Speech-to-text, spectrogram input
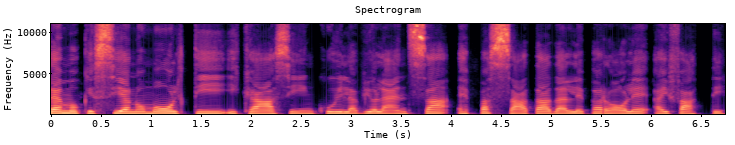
Temo che siano molti i casi in cui la violenza è passata dalle parole ai fatti.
